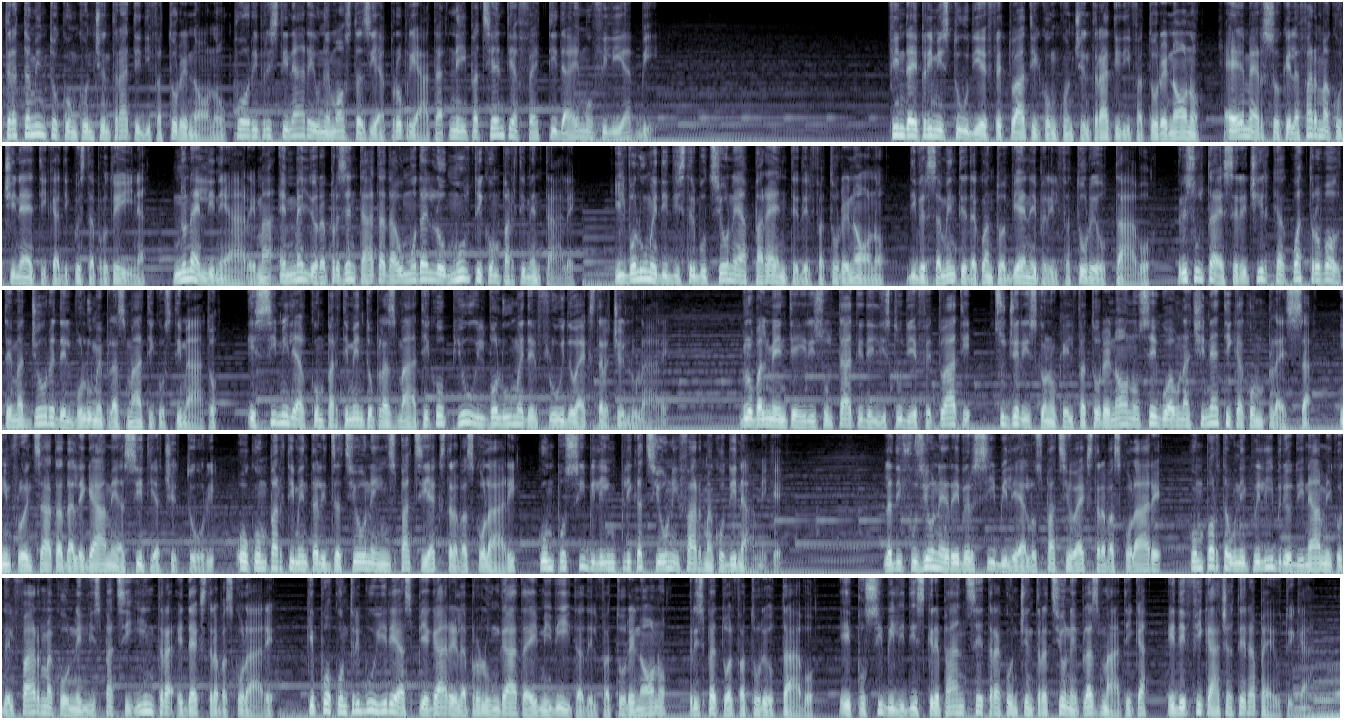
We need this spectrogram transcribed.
trattamento con concentrati di fattore nono può ripristinare un'emostasi appropriata nei pazienti affetti da emofilia B. Fin dai primi studi effettuati con concentrati di fattore nono è emerso che la farmacocinetica di questa proteina non è lineare ma è meglio rappresentata da un modello multicompartimentale. Il volume di distribuzione apparente del fattore nono, diversamente da quanto avviene per il fattore ottavo, risulta essere circa 4 volte maggiore del volume plasmatico stimato e simile al compartimento plasmatico più il volume del fluido extracellulare. Globalmente i risultati degli studi effettuati suggeriscono che il fattore nono segua una cinetica complessa, influenzata da legame a siti accettori o compartimentalizzazione in spazi extravascolari con possibili implicazioni farmacodinamiche. La diffusione reversibile allo spazio extravascolare comporta un equilibrio dinamico del farmaco negli spazi intra ed extravascolare che può contribuire a spiegare la prolungata emivita del fattore nono rispetto al fattore ottavo e possibili discrepanze tra concentrazione plasmatica ed efficacia terapeutica.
